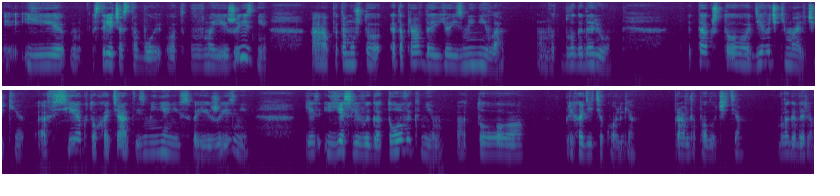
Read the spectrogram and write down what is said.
и встреча с тобой вот в моей жизни, а, потому что это правда ее изменила. Вот, благодарю. Так что, девочки, мальчики, а, все, кто хотят изменений в своей жизни, и если вы готовы к ним, а, то приходите к Ольге. Правда, получите. Благодарю.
